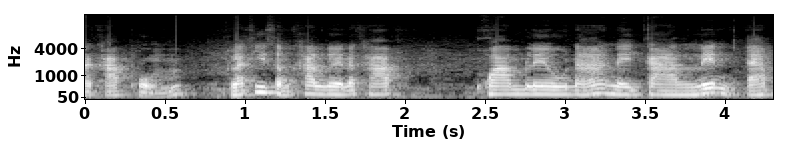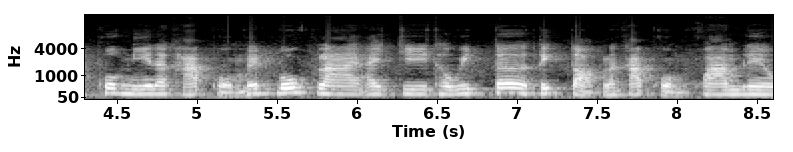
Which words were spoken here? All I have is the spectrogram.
นะครับผมและที่สำคัญเลยนะครับ ความเร็วนะในการเล่นแอปพวกนี้นะครับผม Facebook Line IG Twitter TikTok นะครับผมความเร็ว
